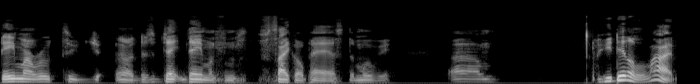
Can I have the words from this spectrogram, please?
Damon Ruth to uh, Damon from Psycho-Pass, the movie. Um, he did a lot.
